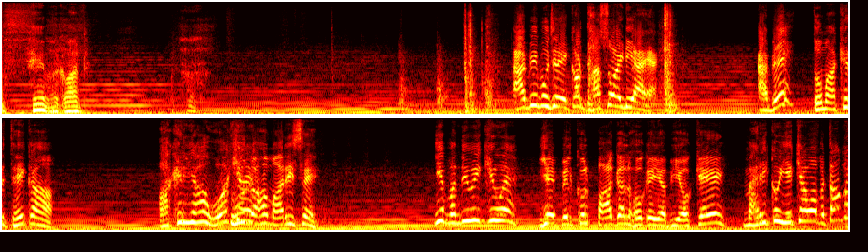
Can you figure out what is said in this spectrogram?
हे भगवान। अभी मुझे एक और धासो आइडिया आया है। अबे तुम आखिर थे कहा? आखिर यहाँ हुआ क्या है? हमारी से। ये बंदी हुई क्यों है? ये बिल्कुल पागल हो गई अभी ओके? मैरी को ये क्या हुआ बताओ तो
